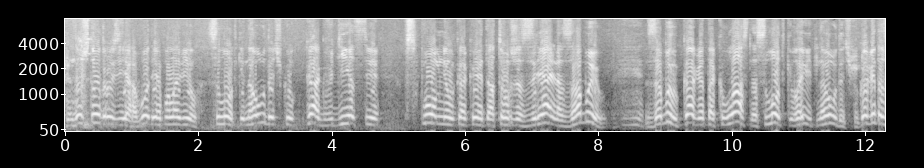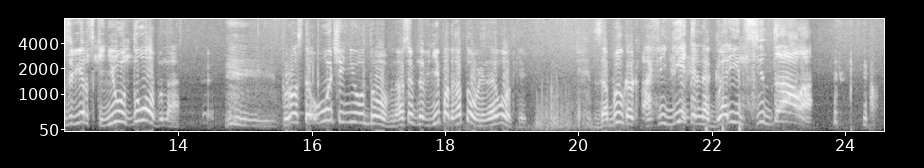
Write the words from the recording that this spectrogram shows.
Ну что, друзья, вот я половил с лодки на удочку, как в детстве. Вспомнил, как это, а то уже реально забыл забыл, как это классно с лодки ловить на удочку, как это зверски неудобно. Просто очень неудобно, особенно в неподготовленной лодке. Забыл, как офигительно горит седало.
